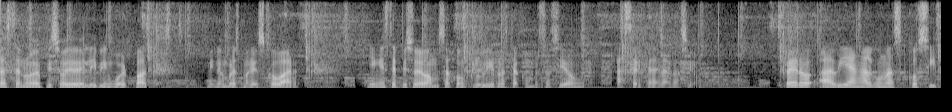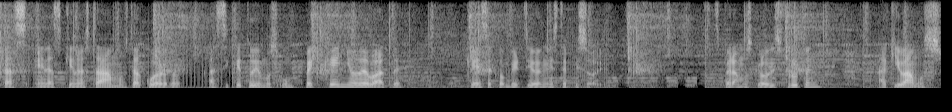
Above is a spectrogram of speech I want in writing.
a este nuevo episodio de Living Word Podcast. Mi nombre es Mario Escobar y en este episodio vamos a concluir nuestra conversación acerca de la oración. Pero habían algunas cositas en las que no estábamos de acuerdo, así que tuvimos un pequeño debate que se convirtió en este episodio. Esperamos que lo disfruten. Aquí vamos.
